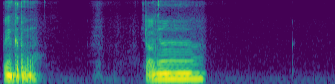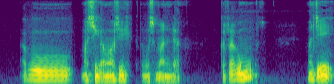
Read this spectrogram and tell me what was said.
pengen ketemu. Soalnya aku masih nggak mau sih ketemu sama anda. Karena aku masih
